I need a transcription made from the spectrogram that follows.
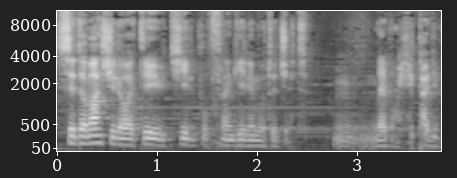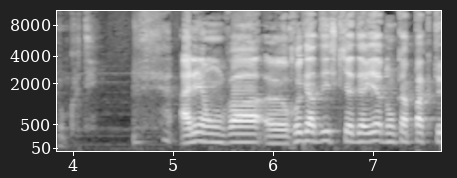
C'est dommage, il aurait été utile pour flinguer les motojets. Hmm, mais bon, il n'est pas du bon côté. Allez, on va euh, regarder ce qu'il y a derrière. Donc impact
